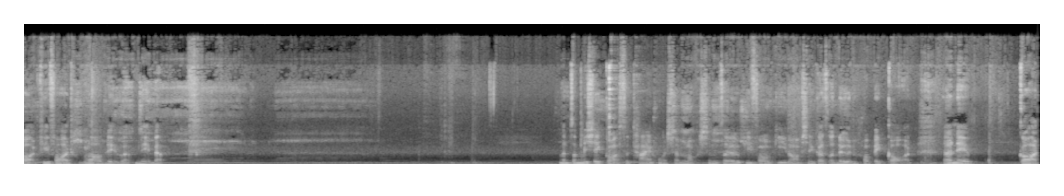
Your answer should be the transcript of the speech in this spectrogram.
กอดพี่ฟอทุกรอบเลยแบบเนยแบบ มันจะไม่ใช่กอดสุดท้ายของฉันหรอกฉันเจอพี่ฟอกี่รอบฉันก็จะเดินเข้าไปกอด แล้วเนบกอด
